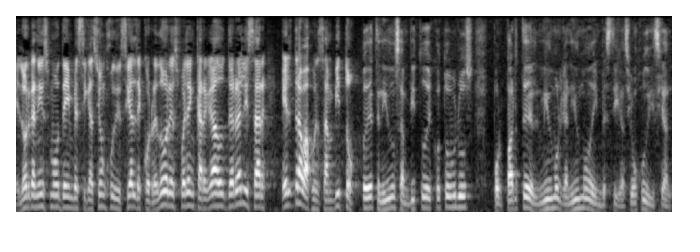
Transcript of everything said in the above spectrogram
El organismo de investigación judicial de corredores fue el encargado de realizar el trabajo en San Vito. Fue detenido en San Vito de Cotobruz por parte del mismo organismo de investigación judicial.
